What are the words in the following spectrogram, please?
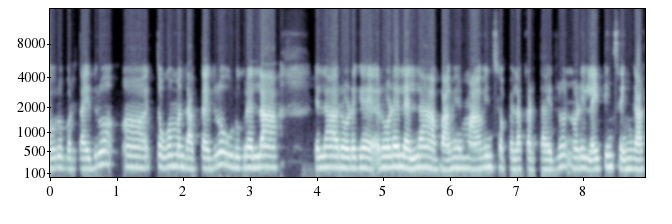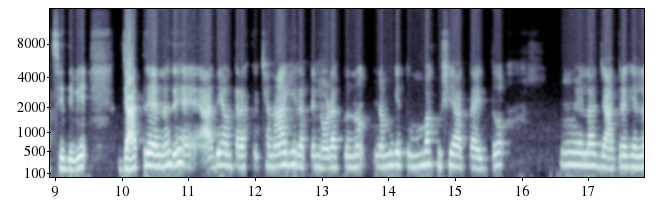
ಅವರು ಬರ್ತಾ ಇದ್ರು. ತಗೊಂಬಂದ್ ಹಾಕ್ತಾ ಇದ್ರು. ಹುಡುಗ್ರೆಲ್ಲ ಎಲ್ಲ ರೋಡ್ಗೆ, ರೋಡಲ್ಲೆಲ್ಲ ಬಾವಿ, ಮಾವಿನ ಸೊಪ್ಪೆಲ್ಲ ಕಟ್ತಾ ಇದ್ರು. ನೋಡಿ ಲೈಟಿಂಗ್ಸ್ ಹೆಂಗ್ ಹಾಕ್ಸಿದೀವಿ. ಜಾತ್ರೆ ಅನ್ನೋದೇ ಅದೇ ಒಂಥರ ಚೆನ್ನಾಗಿರತ್ತೆ ನೋಡಕ್ಕೂ ನಮ್ಗೆ ತುಂಬಾ ಖುಷಿ ಆಗ್ತಾ ಇತ್ತು. ಎಲ್ಲ ಜಾತ್ರೆಗೆಲ್ಲ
